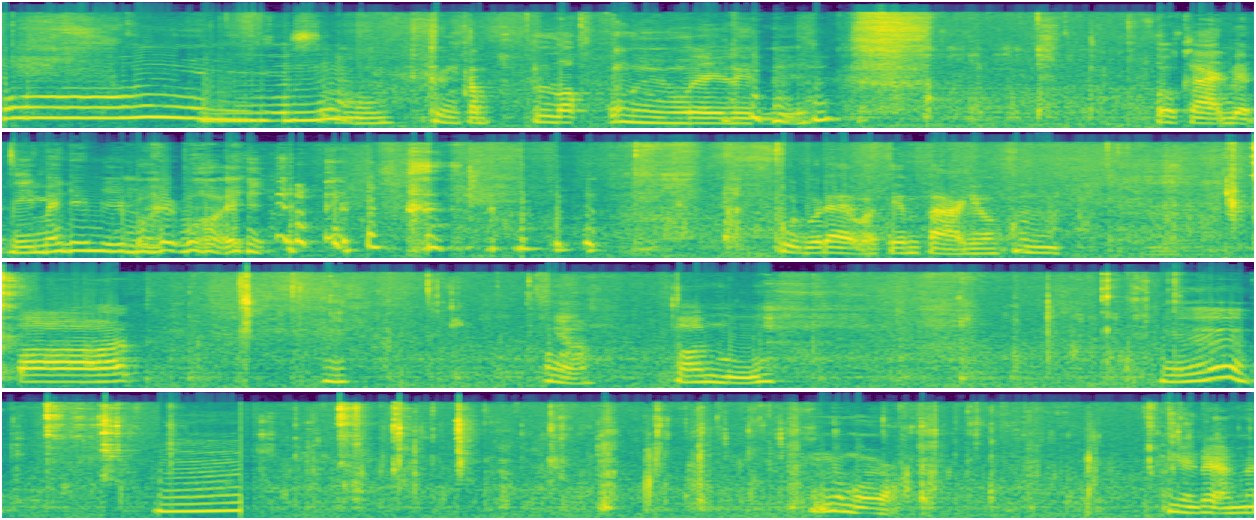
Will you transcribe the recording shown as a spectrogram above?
โอ้ยถึงกับล็อกมือเลยเลย โอกาสแบบนี้ไม่ได้มีบ่อยๆ พูดไม่ได้ว่าเต็มปากอยู่ ปอดเนี่ยตอนหมูอืมอืมนี่หมดอะอยากได้อันไหม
